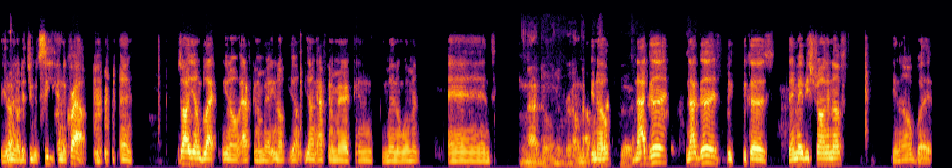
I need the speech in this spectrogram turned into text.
You yeah. know that you would see in the crowd, and was all young black, you know, African American, you know, young young African American men and women, and not doing it, bro. I'm not. You know, good. not good, not good because they may be strong enough, you know, but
